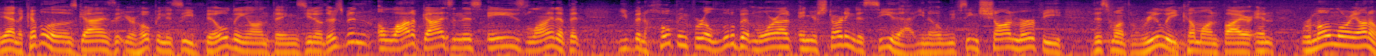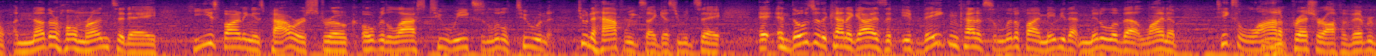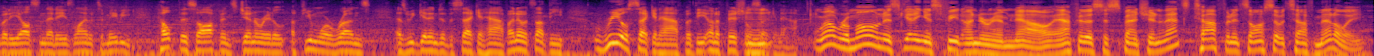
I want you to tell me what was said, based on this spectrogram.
Yeah, and a couple of those guys that you're hoping to see building on things. You know, there's been a lot of guys in this A's lineup that you've been hoping for a little bit more out, and you're starting to see that. You know, we've seen Sean Murphy this month really mm-hmm. come on fire, and Ramon Laureano, another home run today. He's finding his power stroke over the last two weeks, a little two and two and a half weeks, I guess you would say. And those are the kind of guys that if they can kind of solidify maybe that middle of that lineup, takes a lot of pressure off of everybody else in that A's lineup to maybe help this offense generate a, a few more runs as we get into the second half. I know it's not the real second half, but the unofficial second half. Well, Ramon is getting his feet under him now after the suspension, and that's tough, and it's also tough mentally.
